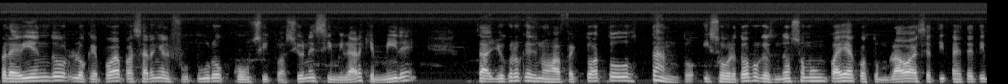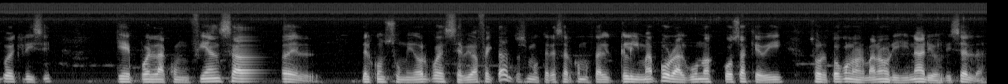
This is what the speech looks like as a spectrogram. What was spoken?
previendo lo que pueda pasar en el futuro con situaciones similares que mire, sea, yo creo que nos afectó a todos tanto y sobre todo porque no somos un país acostumbrado a, ese, a este tipo de crisis que pues la confianza del, del consumidor pues se vio afectada. Entonces me gustaría saber cómo está el clima por algunas cosas que vi, sobre todo con los hermanos originarios, Griselda.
